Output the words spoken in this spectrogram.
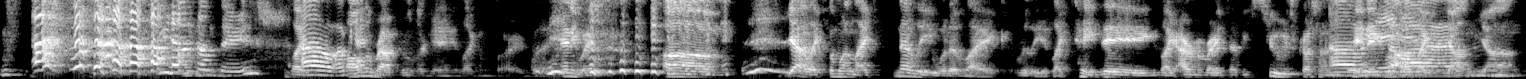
You You know something. like oh, okay. all the rap girls are gay. Like I'm sorry, but anyway, um, yeah, like someone like Nelly would have like really like Taye Diggs. Like I remember I used to have a huge crush on Oh, Taye Diggs when I was like young, young,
